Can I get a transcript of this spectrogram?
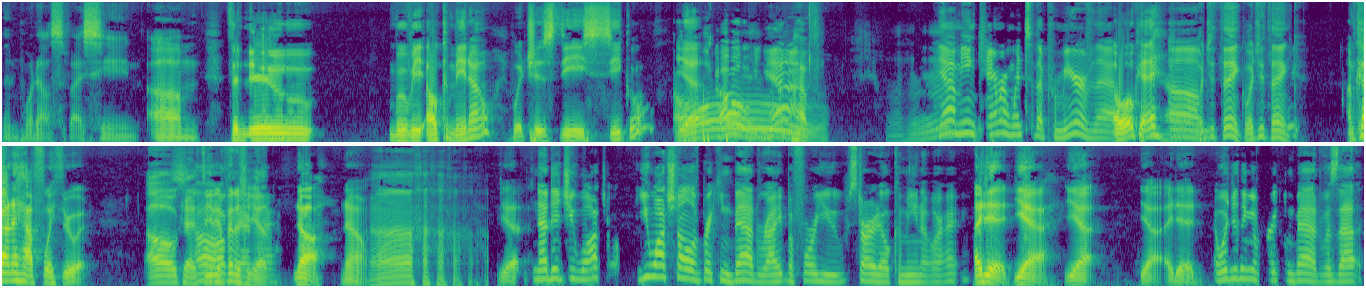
then what else have I seen? Um, the new movie El Camino, which is the sequel. Yeah. Oh, yeah. Have- Mhm. yeah me and cameron went to the premiere of that Oh, okay. Um, what'd you think? What'd you think? I'm kind of halfway through it. Oh, okay. So Oh, you didn't okay, finish it okay. yet. No, no. yeah. Now, did you watch? You watched all of Breaking Bad, right? Before you started El Camino, right? I did. Yeah, yeah, yeah. I did. What did you think of Breaking Bad? Was that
